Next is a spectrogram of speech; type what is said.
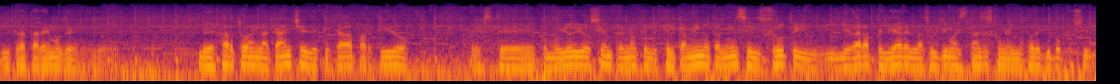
y trataremos de, de- de dejar todo en la cancha y de que cada partido, este, como yo digo siempre, ¿no? que, el, que el camino también se disfrute y, y llegar a pelear en las últimas instancias con el mejor equipo posible.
